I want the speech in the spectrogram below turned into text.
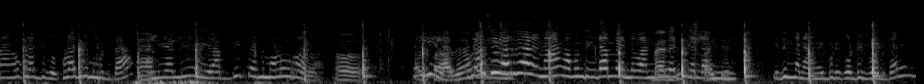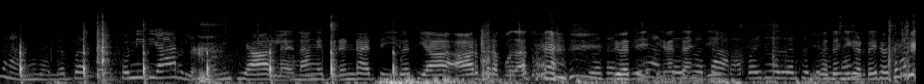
நாங்க குழச்சி குழச்சி விட்டா அள்ளி அள்ளி அப்படி இப்ப இந்த முளை விடுறோம் குழச்சி வருதானே நாங்க வந்து இடம் இருந்து வந்து வச்செல்லாம் இருந்த நாங்க இப்படி கொட்டி போட்டு தானே முதல்ல. இப்ப தொண்ணூத்தி ஆறுல. தொண்ணூத்தி ஆறுல. நாங்க இப்ப ரெண்டாயிரத்தி இருபத்தி ஆ- ஆறு பெற போதாக்கும் இருபத்தி இருபத்தஞ்சு அப்ப இருபது வருஷத்துக்கு இருபத்தஞ்சு அடுத்த இருபத்தாறு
